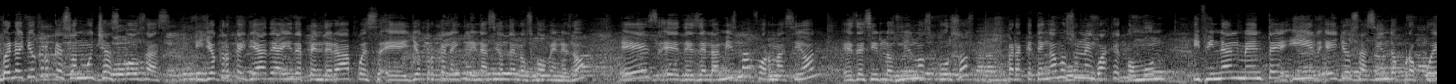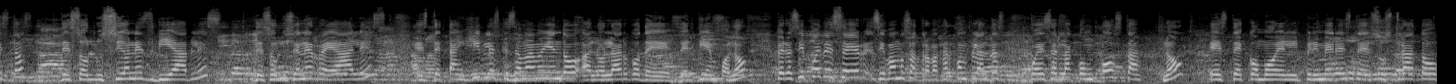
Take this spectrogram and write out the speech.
Bueno, yo creo que son muchas cosas y yo creo que ya de ahí dependerá, pues eh, yo creo que la inclinación de los jóvenes, ¿no? Es eh, desde la misma formación, es decir, los mismos cursos, para que tengamos un lenguaje común y finalmente ir ellos haciendo propuestas de soluciones viables, de soluciones reales, este, tangibles que se van viendo a lo largo de- del tiempo, ¿no? Pero sí puede ser, si vamos a trabajar con plantas, puede ser la composta, ¿no? Este, como el primer este, sustrato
